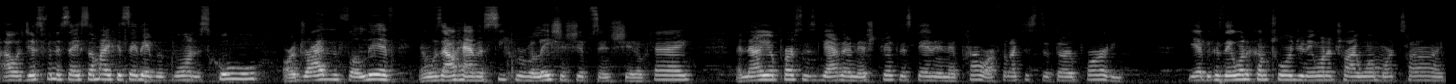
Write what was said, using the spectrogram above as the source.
I was just going to say somebody could say they was going to school or driving for Lyft and was out having secret relationships and shit, okay? And now your person is gathering their strength and standing in their power. I feel like this is the third party. Yeah, because they want to come towards you and they want to try one more time.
